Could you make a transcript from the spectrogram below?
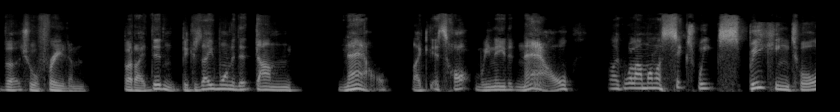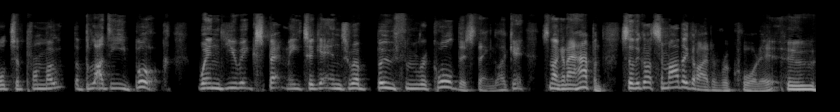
Virtual Freedom but I didn't because they wanted it done now. Like it's hot, we need it now. Like, well, I'm on a six week speaking tour to promote the bloody book. When do you expect me to get into a booth and record this thing? Like, it's not going to happen. So they got some other guy to record it who,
